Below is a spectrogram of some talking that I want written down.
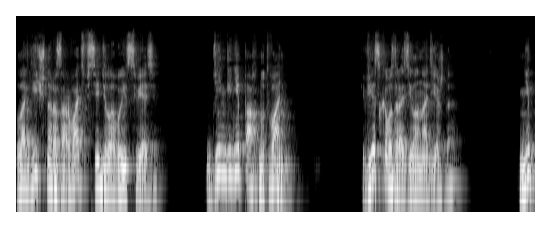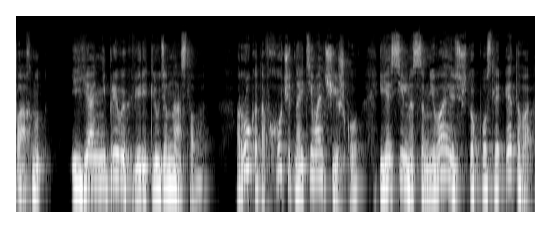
логично разорвать все деловые связи. Деньги не пахнут, Вань, веско возразила Надежда. Не пахнут, и я не привык верить людям на слово. Рокотов хочет найти мальчишку, и я сильно сомневаюсь, что после этого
